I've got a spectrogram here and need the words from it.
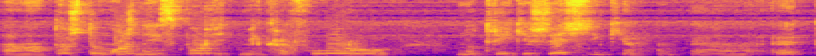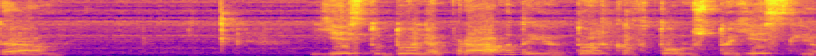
а, то, что можно испортить микрофлору внутри кишечника, э, это есть тут доля правды только в том, что если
